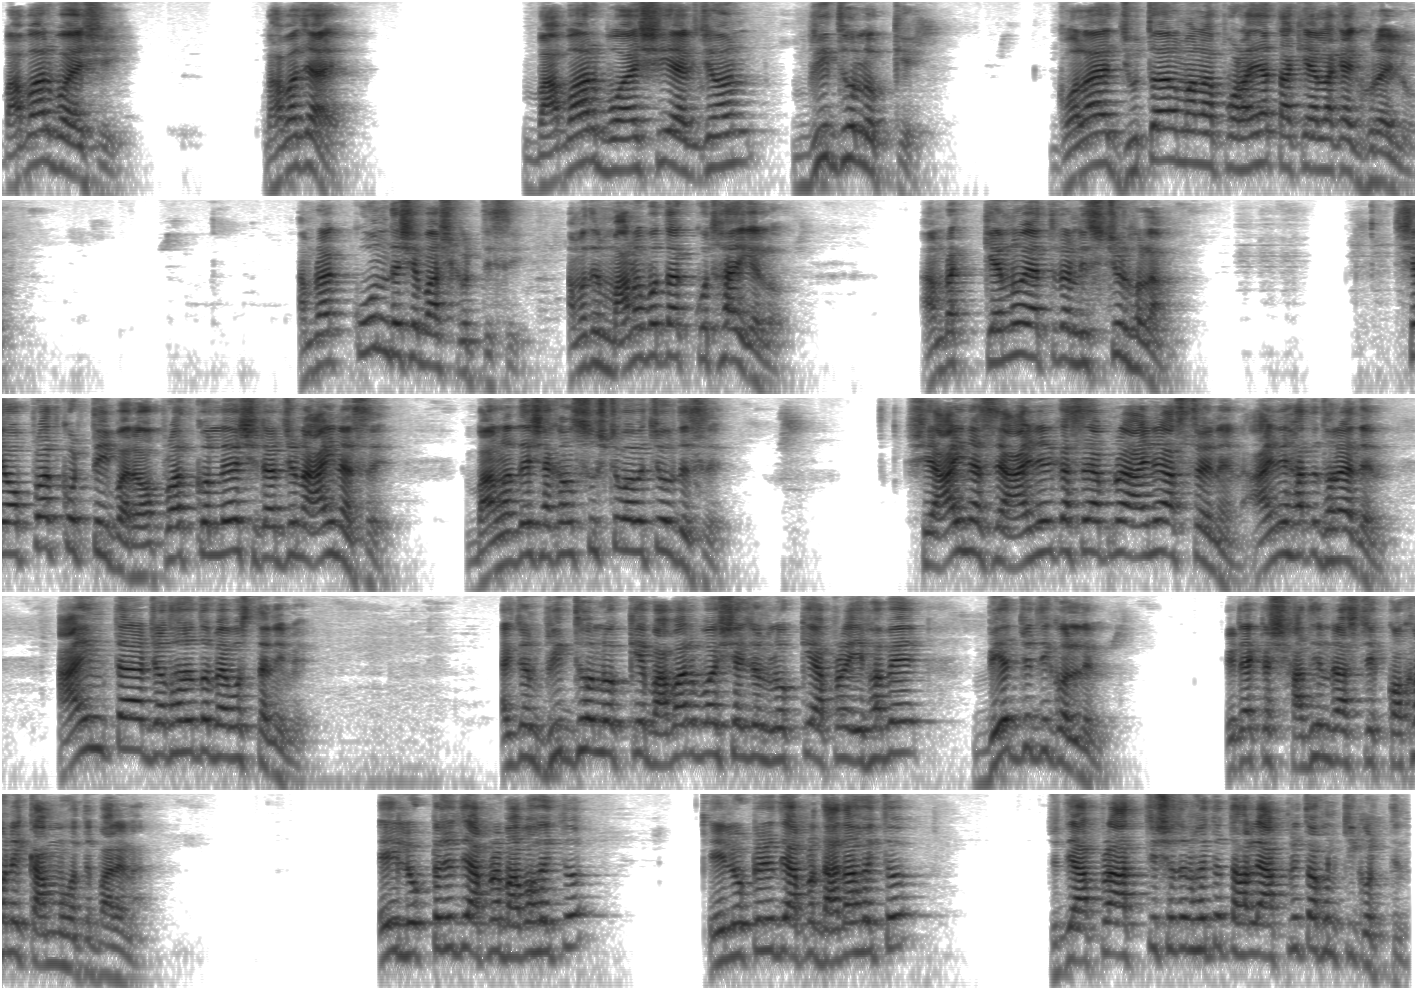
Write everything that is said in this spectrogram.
বাবার বয়সী। ভাবা যায়? বাবার বয়সী একজন বৃদ্ধ লোককে গলায় জুতার মালা পরাইয়া তাকে এলাকায় ঘুরাইলো। আমরা কোন দেশে বাস করতেছি? আমাদের মানবতা কোথায় গেল? আমরা কেন এতটা নিষ্ঠুর হলাম? সে অপরাধ করতেই পারে। অপরাধ করলে সেটার জন্য আইন আছে। বাংলাদেশ এখন সুষ্ঠুভাবে চলতেছে। সে আইন আছে, আইনের কাছে আপনার আইনের আশ্রয় নেন, আইনের হাতে ধরা দেন। আইন তার যথাযথ ব্যবস্থা নেবে। একজন বৃদ্ধ লোককে, বাবার বয়সে একজন লোককে আপনারা এভাবে বেজ্জতি করলেন, এটা একটা স্বাধীন রাষ্ট্রে কখনোই কাম্য হতে পারে না। এই লোকটা যদি আপনার বাবা হইতো, এই লোকটা যদি আপনার দাদা হইতো, যদি আপনার আত্মীয় স্বজন হইতো, তাহলে আপনি তখন কি করতেন?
